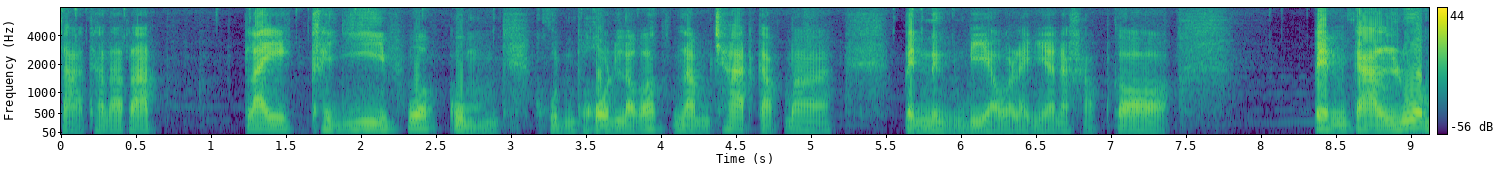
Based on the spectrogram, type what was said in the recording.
สาธารณรัฐไล่ขยี้พวกกลุ่มขุนพล แล้วก็นำชาติกลับมาเป็นหนึ่งเดียวอะไรเงี้ยนะครับ ก็เป็นการร่วม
